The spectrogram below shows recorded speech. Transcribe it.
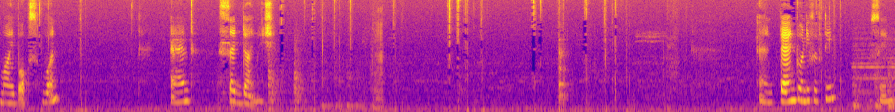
my box 1 and set dimension. And 10 2015 same.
